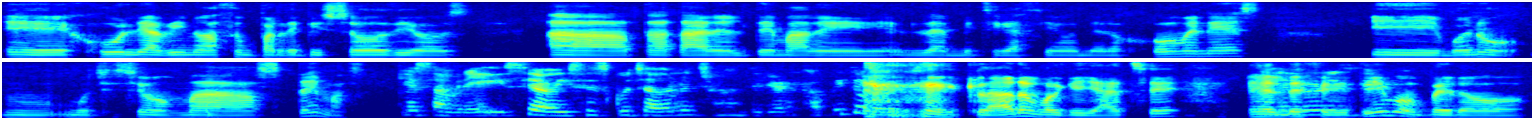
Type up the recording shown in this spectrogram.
Eh, Julia vino hace un par de episodios a tratar el tema de la investigación de los jóvenes. Y bueno, muchísimos más temas. Que sabréis si habéis escuchado nuestros anteriores capítulos. claro, porque ya este es el, El definitivo, último. pero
